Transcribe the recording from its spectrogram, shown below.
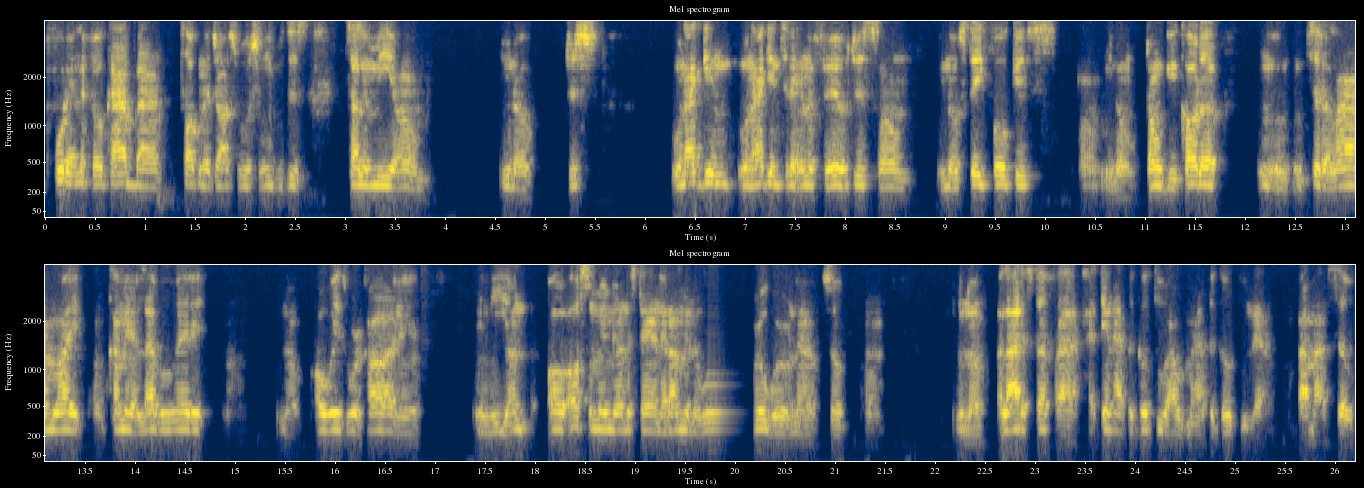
before the NFL Combine, talking to Josh Wilson, he was just telling me, um, you know, just when I get when I get into the NFL, just um, you know, stay focused. Um, you know, don't get caught up in, into the limelight. Um, come in level headed. You know, always work hard, and and he un- also made me understand that I'm in the real world now. So, um, you know, a lot of stuff I, I didn't have to go through, I would have to go through now by myself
